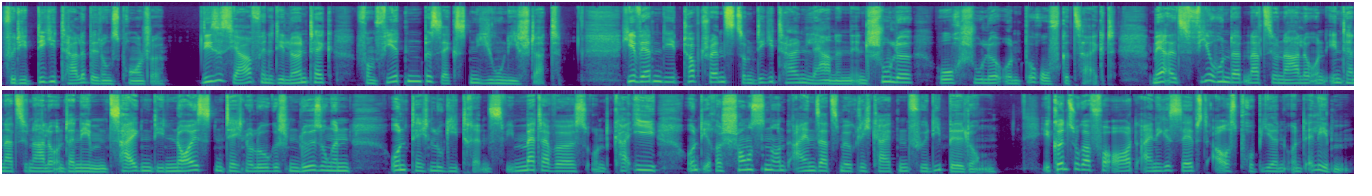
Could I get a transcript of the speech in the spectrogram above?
für die digitale Bildungsbranche. Dieses Jahr findet die LearnTech vom 4. bis 6. Juni statt. Hier werden die Top-Trends zum digitalen Lernen in Schule, Hochschule und Beruf gezeigt. Mehr als 400 nationale und internationale Unternehmen zeigen die neuesten technologischen Lösungen und Technologietrends wie Metaverse und KI und ihre Chancen und Einsatzmöglichkeiten für die Bildung. Ihr könnt sogar vor Ort einiges selbst ausprobieren und erleben.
